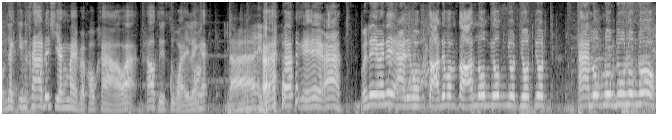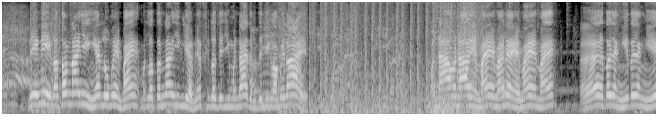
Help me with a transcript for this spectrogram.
ผมอยากกินข้าวด้วยเชียงใหม่แบบขาวๆอะข้าวสวยๆอะไรเงี้ยได้โอเคอะมานี่มานี่อะเดี๋ยวผมสอนเดี๋ยวผมสอนลุงยุงหยุดหยุดหยุดอะลุงลุงดูลุงดูนี่นี่เราต้องนั่งยิงอย่างเงี้ยลุงเห็นไหมมันเราต้องนั่งยิงเหลี่ยมเนี้ยคือเราจะยิงมันได้แต่มันจะยิงเราไม่ได้ยิงก่อนนะพี่ยิงก่อนนะมันดาวมันดาวเห็นไหมเห็นไหมเนี่ยเห็นไหมเห็นไหมเออต้องอย่างงี้ต้องอย่างงี้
